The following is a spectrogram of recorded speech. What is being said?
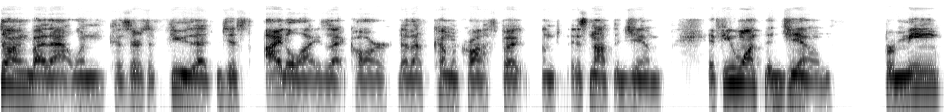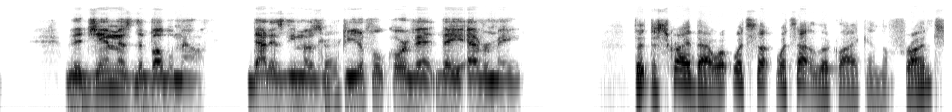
stung by that one because there's a few that just idolize that car that I've come across, but um, it's not the gym. If you want the gym, for me, the gym is the bubble mouth. That is the most okay. beautiful Corvette they ever made. De- describe that. What, what's the, what's that look like in the front,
